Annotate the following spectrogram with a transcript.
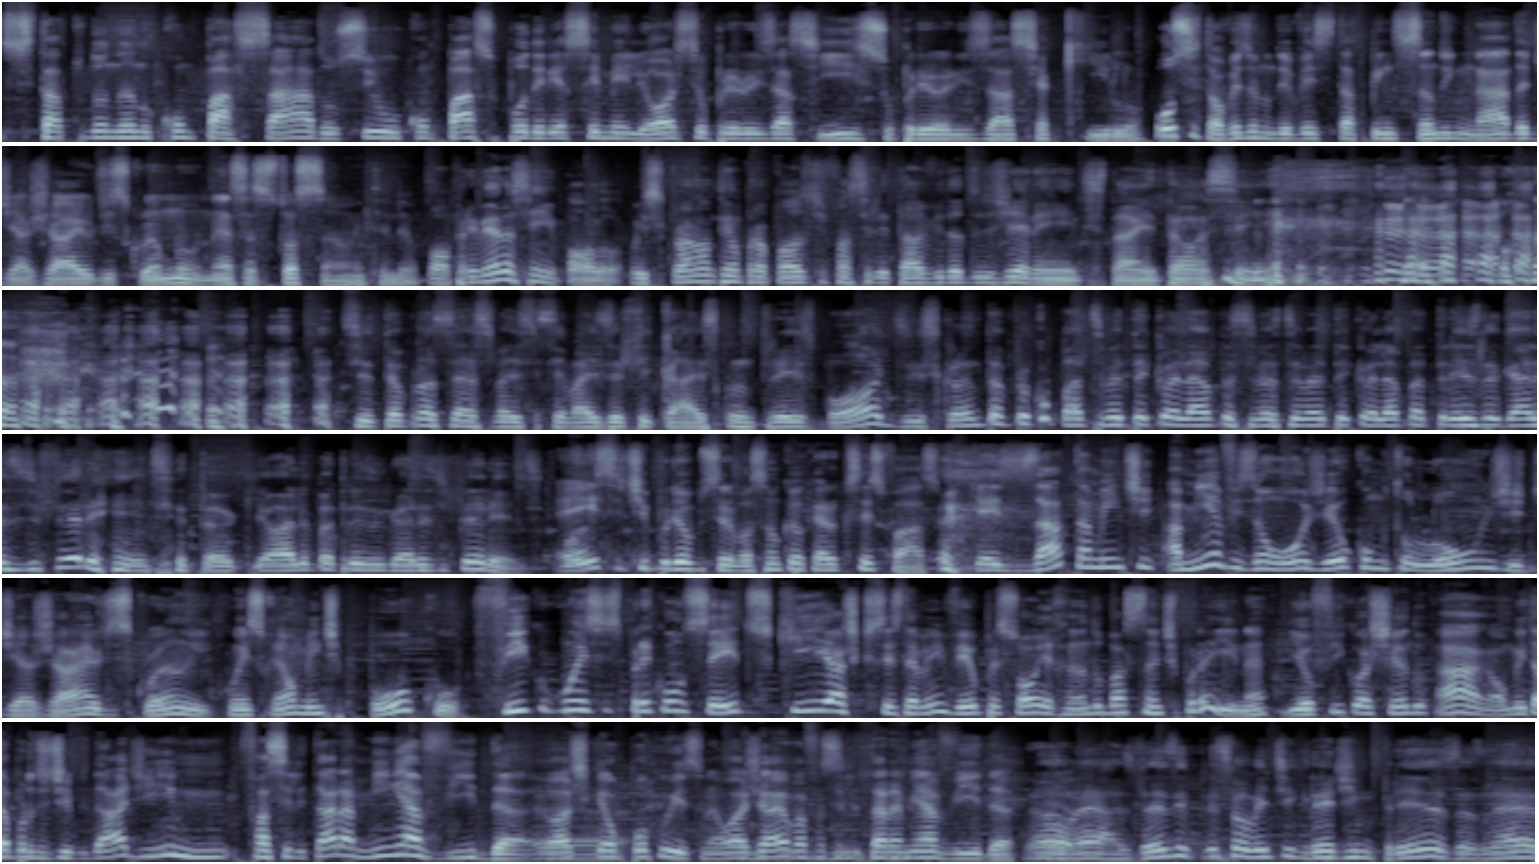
se tá tudo andando compassado, ou se o compasso poderia ser melhor se eu priorizasse isso, priorizasse aquilo. Ou se talvez eu não devesse estar pensando em nada de Agile, de Scrum nessa situação, entendeu? Bom, primeiro assim, Paulo, o Scrum não tem o propósito de facilitar a vida dos gerentes, tá? Então, assim. se o teu processo vai ser mais eficaz com três boards, o Scrum não tá preocupado se vai ter que olhar para se você vai ter que olhar para três lugares diferentes. Então, que olhe para três lugares diferentes. É esse tipo de observação que eu quero que vocês façam. Porque é exatamente a minha visão hoje. Eu, como tô longe de Agile, de Scrum e conheço realmente pouco, fico com esses preconceitos que acho que vocês devem ver o pessoal errando bastante por aí, né? E eu fico achando, ah, aumentar a produtividade e facilitar a minha vida. Eu acho que é um pouco isso, né? O Agile vai facilitar a minha vida. Não, é, às vezes, principalmente em grandes empresas, né?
